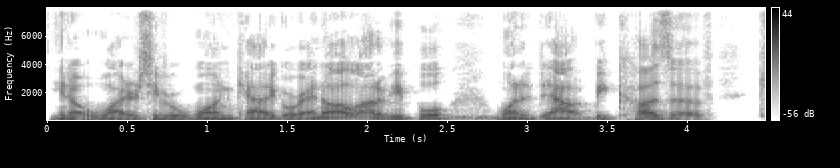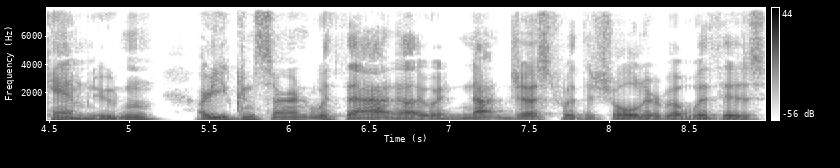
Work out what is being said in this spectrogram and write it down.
you know, wide receiver one category. I know a lot of people wanted it out because of Cam Newton. Are you concerned with that? Uh, not just with the shoulder, but with his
